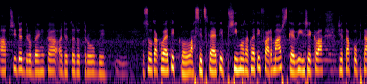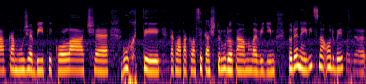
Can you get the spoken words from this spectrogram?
a přijde drobenka a jde to do trouby. To jsou takové ty klasické, ty přímo takové ty farmářské, bych řekla, že ta poptávka může být ty koláče, buchty, taková ta klasika štrůdl tamhle vidím. To jde nejvíc na odbyt? To jde,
